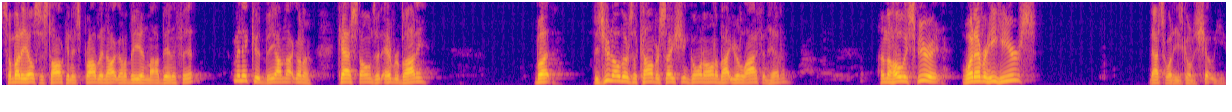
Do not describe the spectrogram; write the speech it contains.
Somebody else is talking, it's probably not going to be in my benefit. I mean, it could be. I'm not going to cast stones at everybody. But did you know there's a conversation going on about your life in heaven? And the Holy Spirit, whatever He hears, that's what He's going to show you.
